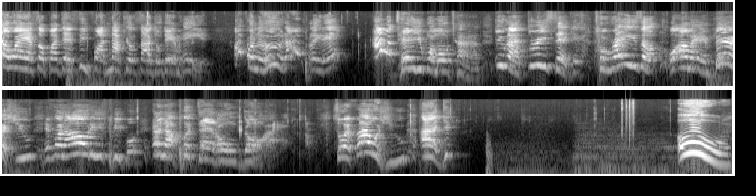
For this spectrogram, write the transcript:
your ass up out that seat before I knock you upside your damn head. I'm from the hood. I don't play that. I'ma tell you one more time. You got three seconds to raise up, or I'ma embarrass you in front of all these people, and I put that on guard. So if I was you, I'd get. Ooh.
